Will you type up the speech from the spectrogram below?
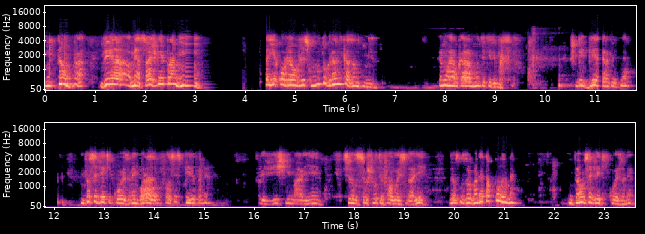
Então, a, a, a mensagem veio para mim. Eu ia correr um risco muito grande casando comigo. Eu não era um cara muito equilibrado. Bebia era aquele tempo. Então você vê que coisa, né? embora fosse espírita, né? Falei, vixe, Maria, se o seu chute falou isso daí, Deus nos orgulha está pulando, né? Então você vê que coisa, né?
